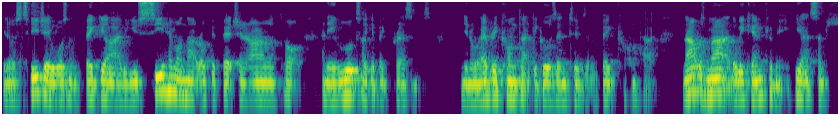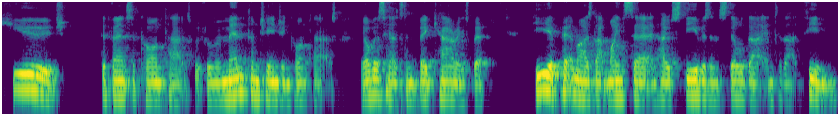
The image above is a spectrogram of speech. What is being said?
You know, CJ wasn't a big guy, but you see him on that rugby pitch in Ireland top, and he looks like a big presence. You know, every contact he goes into is a big contact. And that was Matt at the weekend for me. He had some huge defensive contacts, which were momentum changing contacts. He obviously had some big carries, but he epitomized that mindset and how Steve has instilled that into that team.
